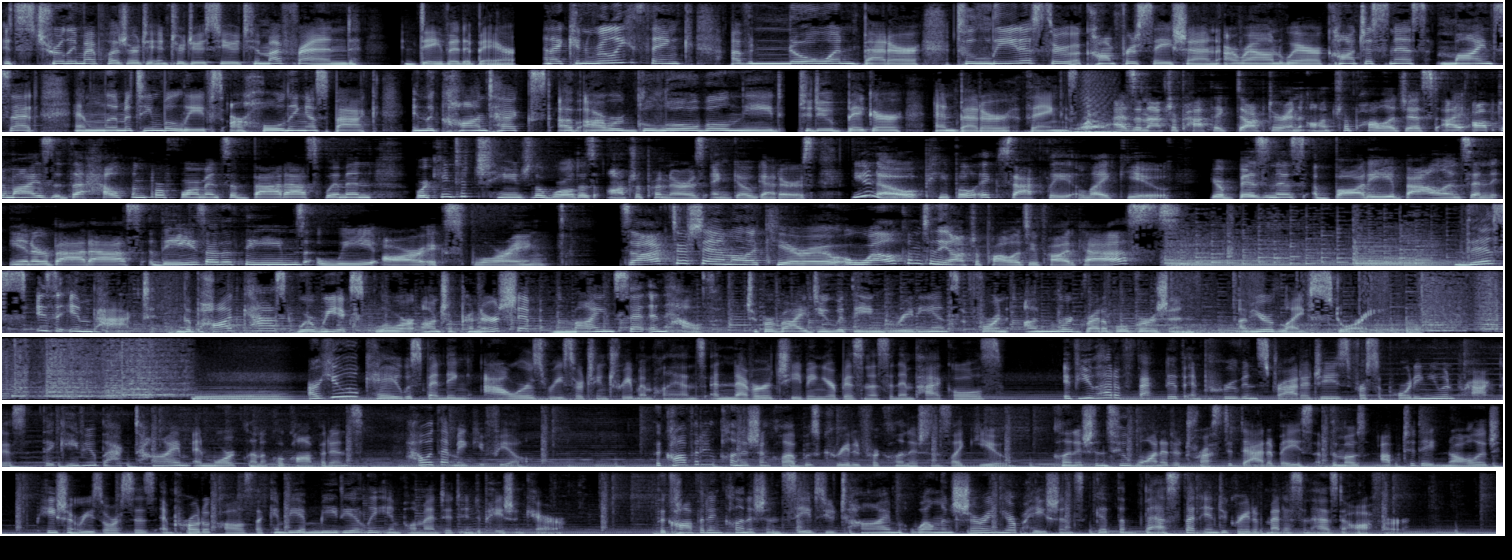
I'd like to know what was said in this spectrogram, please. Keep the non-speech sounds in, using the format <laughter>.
It's truly my pleasure to introduce you to my friend, David Bayer. And I can really think of no one better to lead us through a conversation around where consciousness, mindset, and limiting beliefs are holding us back in the context of our global need to do bigger and better things. As a naturopathic doctor and anthropologist, I optimize the health and performance of badass women working to change the world as entrepreneurs and go getters. You know, people exactly like you your business, body, balance, and inner badass. These are the themes we are exploring. Dr. Shyamala Kiru, welcome to the Anthropology Podcast. This is Impact, the podcast where we explore entrepreneurship, mindset, and health to provide you with the ingredients for an unregrettable version of your life story. Are you okay with spending hours researching treatment plans and never achieving your business and impact goals? If you had effective and proven strategies for supporting you in practice that gave you back time and more clinical confidence, how would that make you feel? The Confident Clinician Club was created for clinicians like you, clinicians who wanted a trusted database of the most up to date knowledge, patient resources, and protocols that can be immediately implemented into patient care. The Confident Clinician saves you time while ensuring your patients get the best that integrative medicine has to offer.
